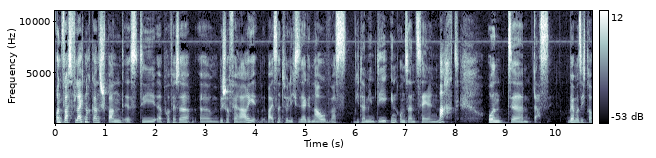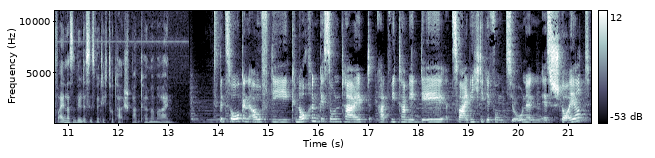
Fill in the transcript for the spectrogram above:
Und was vielleicht noch ganz spannend ist, die äh, Professor äh, Bischof Ferrari weiß natürlich sehr genau, was Vitamin D in unseren Zellen macht. Und äh, das, wenn man sich darauf einlassen will, das ist wirklich total spannend. Hören wir mal rein. Bezogen auf die Knochengesundheit hat Vitamin D zwei wichtige Funktionen. Es steuert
